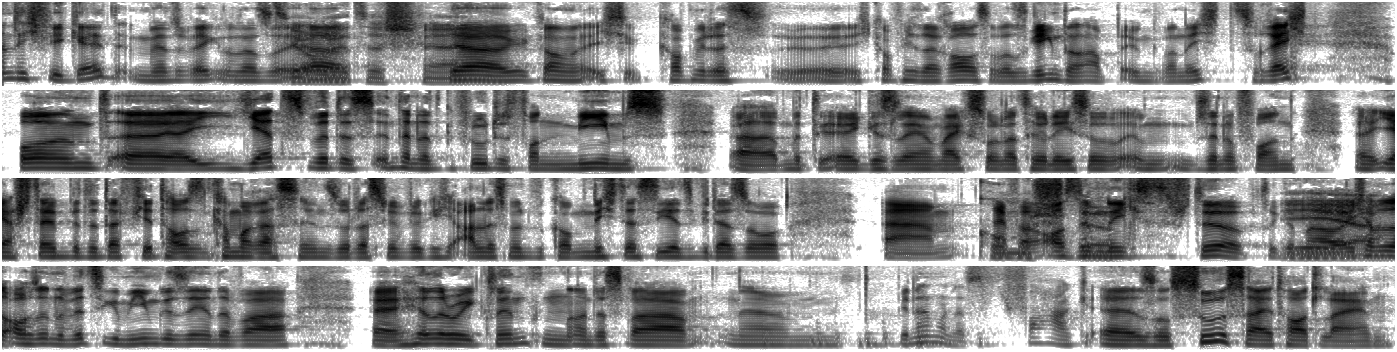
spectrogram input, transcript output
unendlich viel Geld im Endeffekt. Oder so, Theoretisch, ja. ja. Ja, komm, ich kauf mir das, äh, ich kauf mich da raus, aber es ging dann ab irgendwann nicht, zu Recht. Und äh, jetzt wird das Internet geflutet von Memes äh, mit äh, Ghislaine Maxwell natürlich, so im Sinne von, äh, ja, stell bitte da 4000 Kameras hin, so dass wir wirklich alles mitbekommen. Nicht, dass sie jetzt wieder so ähm, einfach aus dem. Nichts stirbt. Genau. Ja. Ich habe auch so eine witzige Meme gesehen, da war äh, Hillary Clinton und das war, ähm, wie nennt man das? Fuck, äh, so Suicide Hotline.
